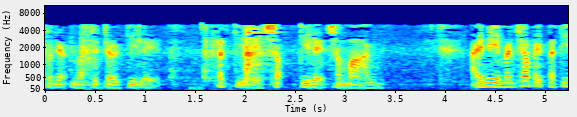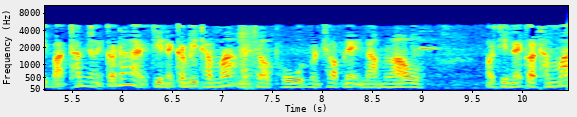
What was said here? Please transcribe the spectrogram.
ตัวเนี้ยมันจะเจอกิเลสถ้ากิเลสกิเลสสมานไอ้นี่มันชอบไปปฏิบัติทำยังไงก็ได้ ที่ไหนก็มีธรรมะมันชอบพูดมันชอบแนะนำเรา เอาที่ไหนก็ธรรมะ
